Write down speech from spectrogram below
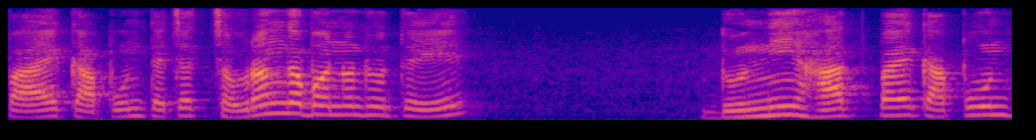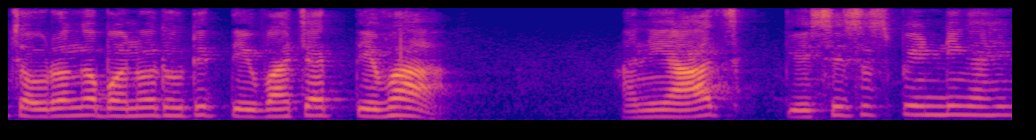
पाय कापून त्याच्या चौरंग बनवत होते. दोन्ही हात पाय कापून चौरंग बनवत होते तेव्हाच्या तेव्हा. आणि आज केसेसच पेंडिंग आहे.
